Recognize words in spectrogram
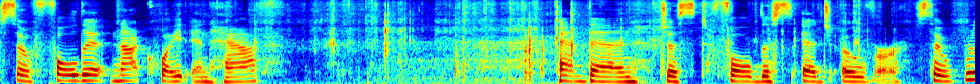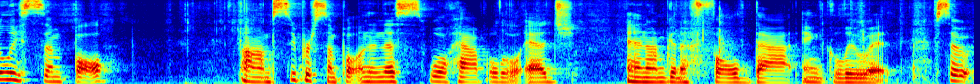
so fold it not quite in half, and then just fold this edge over. So really simple um, super simple. And then this will have a little edge and I'm gonna fold that and glue it. So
